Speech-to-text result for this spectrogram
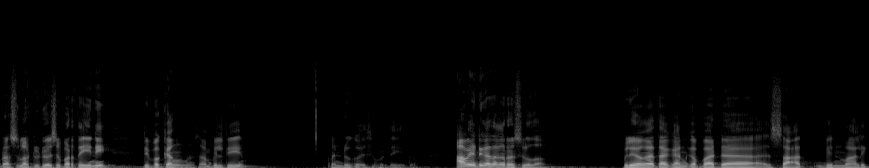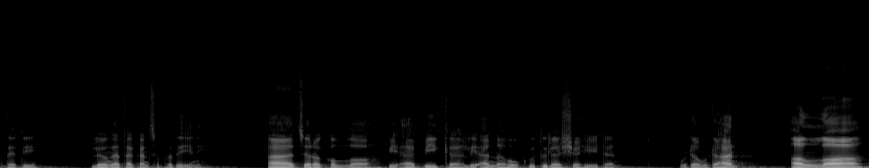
Rasulullah duduk seperti ini, dipegang sambil di mendukuk seperti itu. Apa yang dikatakan Rasulullah? Beliau mengatakan kepada Sa'ad bin Malik tadi, beliau mengatakan seperti ini. Ajarakallah fi abika li'annahu kutula syahidan. Mudah-mudahan Allah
